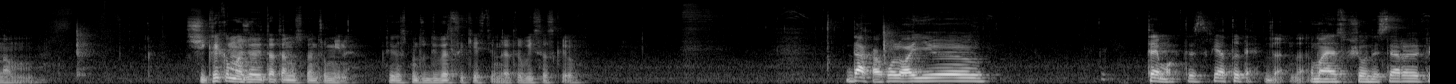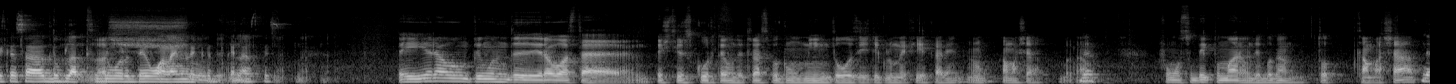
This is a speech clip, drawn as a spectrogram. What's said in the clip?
n-am... Și cred că majoritatea nu sunt pentru mine. Cred că sunt pentru diverse chestii unde a trebuit să scriu. Da, că acolo ai uh, temă, te scrie atâtea. Da, da. Mai ales cu show de seară, cred că s-a dublat La numărul de online-uri show cât de- pe care le-am da, scris. da, da, da. Păi erau, în primul rând, erau astea pe știri scurte, unde trebuia să băgăm minim 20 de glume fiecare, nu? Cam așa. Băgam. Da. Frumos subiectul mare, unde băgam tot cam așa. Da.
